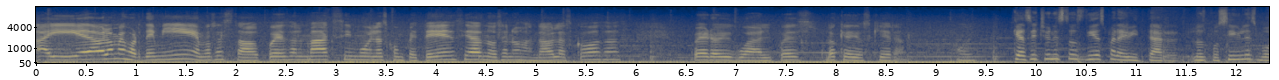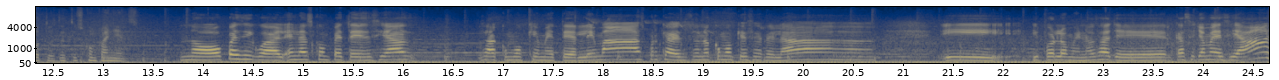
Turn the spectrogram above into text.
ahí he dado lo mejor de mí, hemos estado pues al máximo en las competencias, no se nos han dado las cosas, pero igual pues lo que Dios quiera hoy. ¿Qué has hecho en estos días para evitar los posibles votos de tus compañeros? No, pues igual en las competencias o sea, como que meterle más, porque a veces uno como que se relaja. Y, y por lo menos ayer casi yo me decía, ah,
